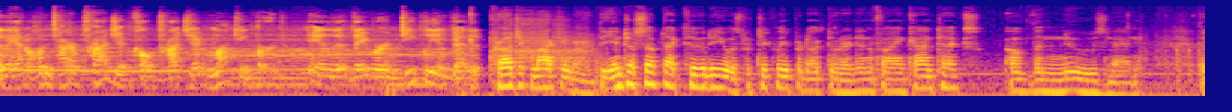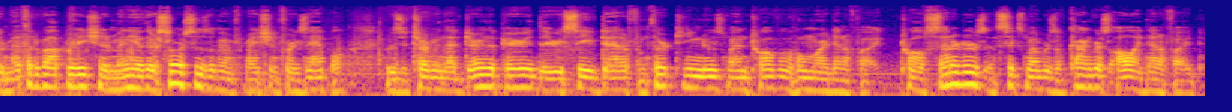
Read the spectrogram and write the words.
And they had a whole entire project called Project Mockingbird. And that they were deeply embedded. Project Mockingbird. The intercept activity was particularly productive in identifying contacts of the newsmen. Their method of operation and many of their sources of information, for example, it was determined that during the period they received data from 13 newsmen, 12 of whom were identified, 12 senators, and 6 members of Congress, all identified,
